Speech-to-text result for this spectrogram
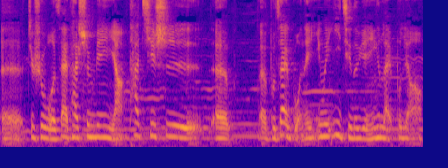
呃，就是我在他身边一样。他其实呃呃不在国内，因为疫情的原因来不了，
